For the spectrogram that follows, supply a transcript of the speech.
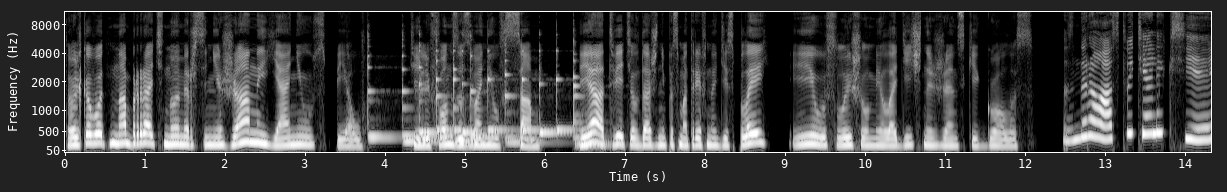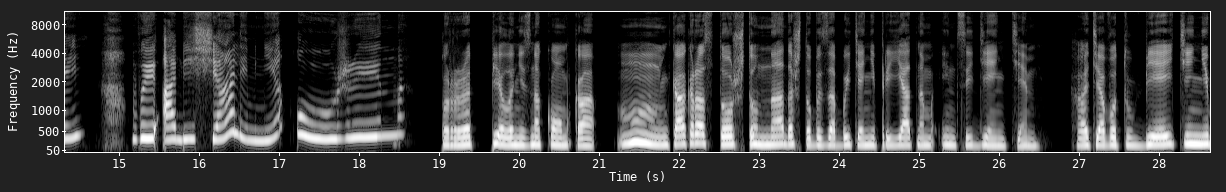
Только вот набрать номер Снежаны я не успел. Телефон зазвонил сам. Я ответил, даже не посмотрев на дисплей, и услышал мелодичный женский голос. «Здравствуйте, Алексей! Вы обещали мне ужин!» Пропела незнакомка. Ммм, как раз то, что надо, чтобы забыть о неприятном инциденте. Хотя вот убейте, не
